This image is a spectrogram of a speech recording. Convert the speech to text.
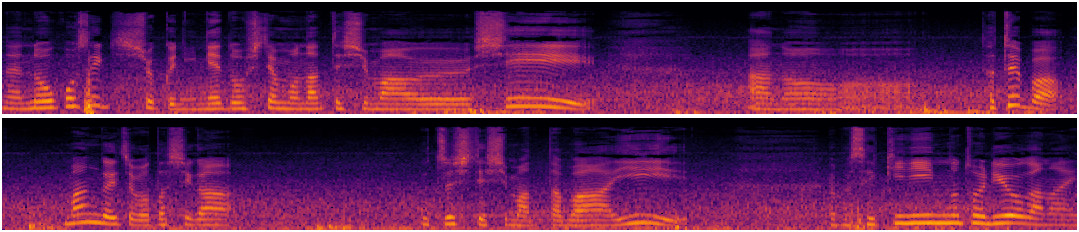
濃厚接触にねどうしてもなってしまうしあの例えば万が一私が移してしまった場合やっぱ責任の取りようがない。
